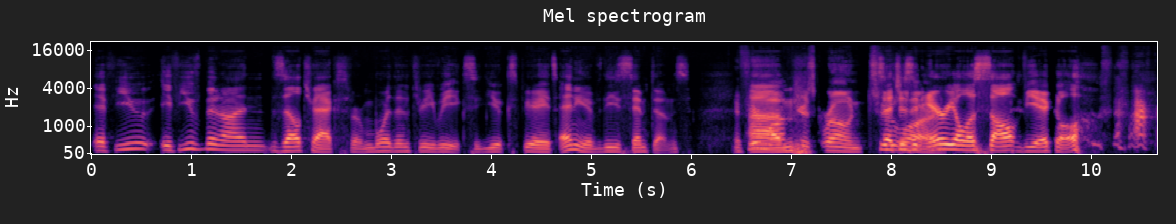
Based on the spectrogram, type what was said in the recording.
if you if you've been on Zeltrax for more than three weeks, and you experience any of these symptoms, If your Um, monster's grown too such as an aerial assault vehicle,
